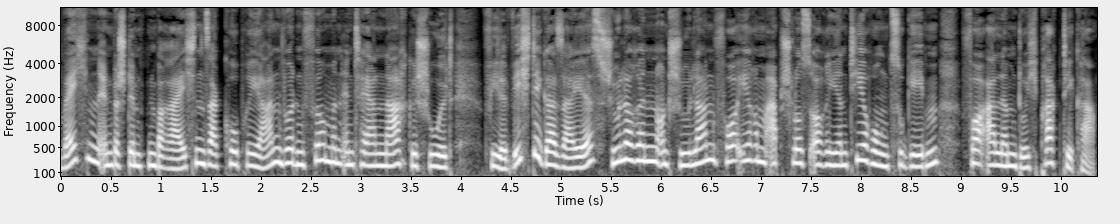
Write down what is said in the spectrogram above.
Schwächen in bestimmten Bereichen, sagt Koprian, würden firmenintern nachgeschult. Viel wichtiger sei es, Schülerinnen und Schülern vor ihrem Abschluss Orientierung zu geben, vor allem durch Praktika.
